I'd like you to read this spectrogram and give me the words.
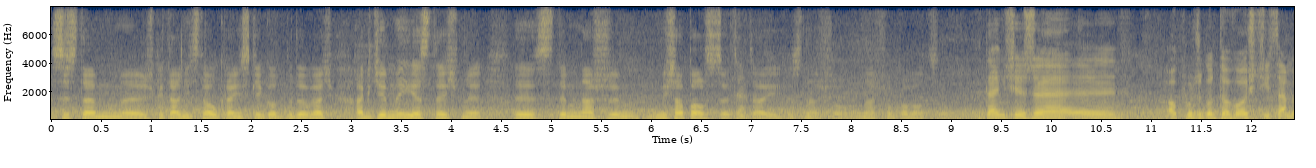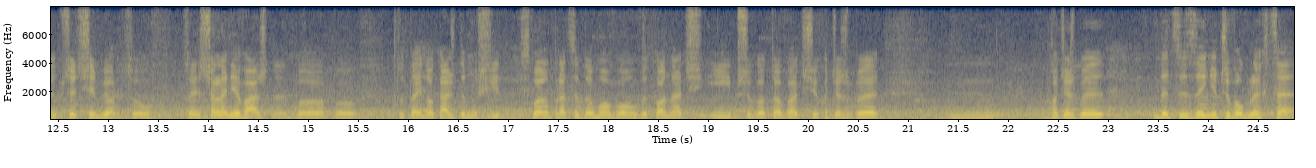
system y, szpitalnictwa ukraińskiego odbudowywać. A gdzie my jesteśmy y, z tym naszym, myślę o Polsce tutaj, z naszą, naszą pomocą? Wydaje mi się, że e, oprócz gotowości samych przedsiębiorców, co jest szalenie ważne, bo, bo tutaj no, każdy musi swoją pracę domową wykonać i przygotować się chociażby, mm, chociażby decyzyjnie, czy w ogóle chce,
